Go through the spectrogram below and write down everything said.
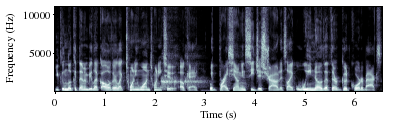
you can look at them and be like, "Oh, they're like 21, 22." Okay. With Bryce Young and CJ Stroud, it's like we know that they're good quarterbacks.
